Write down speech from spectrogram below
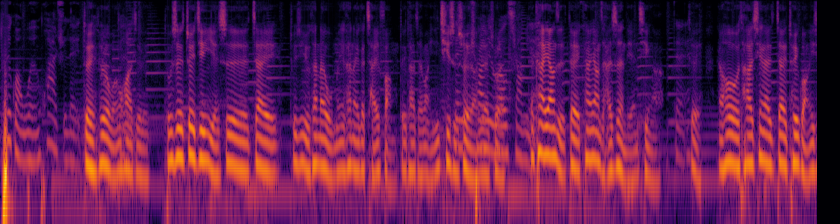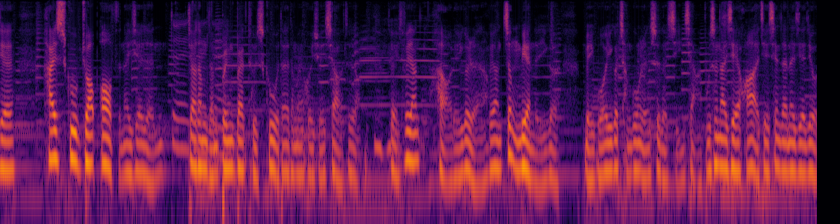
推广文化之类的，对，推广文化之类。同时，最近也是在最近有看到，我们也看到一个采访，对他采访已经七十岁了，在出来。他看样子，对，看样子还是很年轻啊。对对。然后他现在在推广一些 high school drop off 的那些人，对，叫他们怎么 bring back to school，带他们回学校这种，对，非常好的一个人啊，非常正面的一个美国一个成功人士的形象，不是那些华尔街现在那些就。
